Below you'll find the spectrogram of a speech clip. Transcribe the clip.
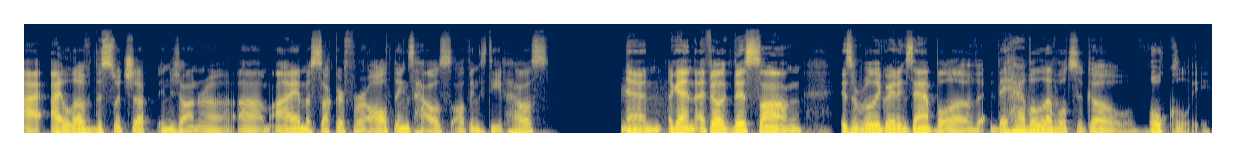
I, I love the switch up in genre. Um, I am a sucker for all things house, all things deep house. Mhm. And again, I feel like this song is a really great example of they have a level to go vocally.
